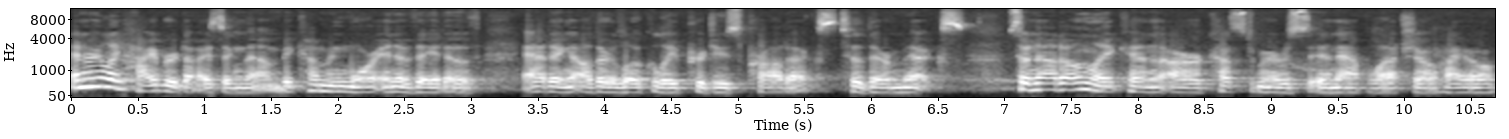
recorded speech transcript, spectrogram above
and really hybridizing them, becoming more innovative, adding other locally produced products to their mix. So not only can our customers in Appalachia, Ohio,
